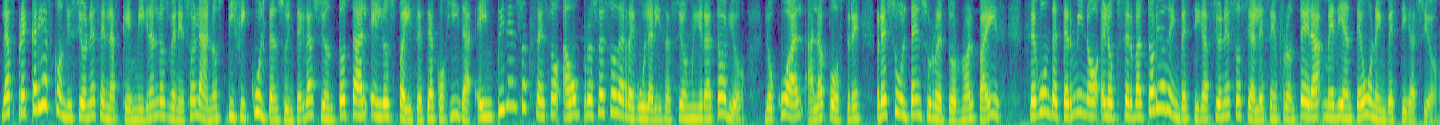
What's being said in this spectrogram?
Las precarias condiciones en las que emigran los venezolanos dificultan su integración total en los países de acogida e impiden su acceso a un proceso de regularización migratorio, lo cual, a la postre, resulta en su retorno al país, según determinó el Observatorio de Investigaciones Sociales en Frontera mediante una investigación.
